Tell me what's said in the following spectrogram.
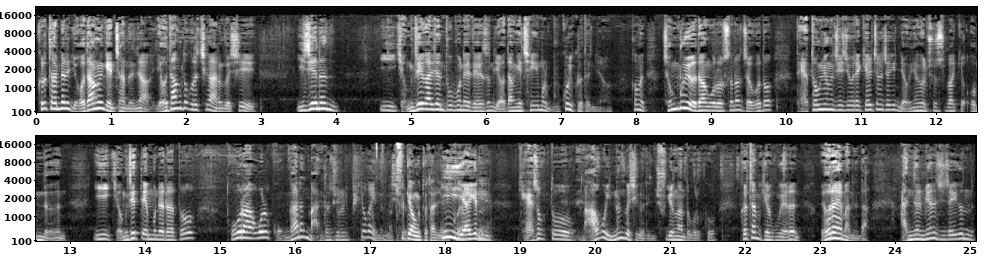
그렇다면 여당은 괜찮느냐? 여당도 그렇지가 않은 것이 이제는 이 경제 관련 부분에 대해서는 여당의 책임을 묻고 있거든요. 그러면 정부 여당으로서는 적어도 대통령 지지율에 결정적인 영향을 줄 수밖에 없는 이 경제 때문에라도 돌아올 공간은 만들어줄 필요가 있는 것이죠. 추경도 달려 이 있고요. 이야기는 예. 계속 또 나오고 있는 것이거든요. 추경안도 그렇고. 그렇다면 결국에는 열어야만 된다. 안 열면 진짜 이건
